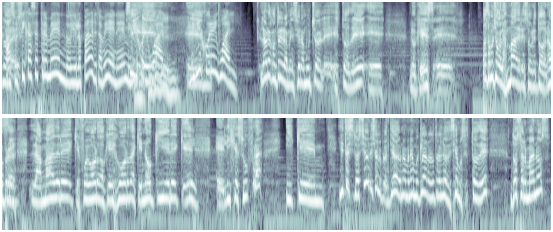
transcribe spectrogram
No, a eh. sus hijas es tremendo y de los padres también, ¿eh? Mi Sí, viejo eh, era igual. sí, Mi eh, viejo era igual. Laura Contreras menciona mucho esto de eh, lo que es. Eh, pasa mucho con las madres, sobre todo, ¿no? Pero Sí. la madre que fue gorda o que es gorda, que no quiere que Sí. el hijo sufra y que. Y esta situación ella lo planteaba de una manera muy clara. Nosotros lo decíamos, esto de dos hermanos.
